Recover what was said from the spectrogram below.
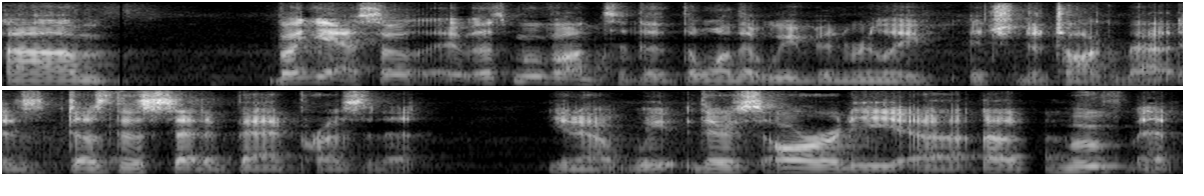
Um, but yeah, so let's move on to the, the one that we've been really itching to talk about is does this set a bad precedent? You know, we, there's already a, a movement.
